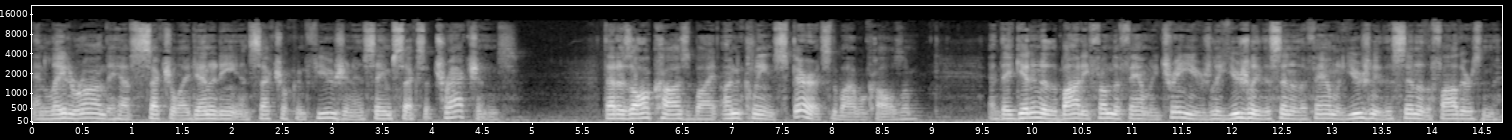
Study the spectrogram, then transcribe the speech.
And later on, they have sexual identity and sexual confusion and same sex attractions. That is all caused by unclean spirits, the Bible calls them. And they get into the body from the family tree, usually, usually the sin of the family, usually the sin of the fathers and the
